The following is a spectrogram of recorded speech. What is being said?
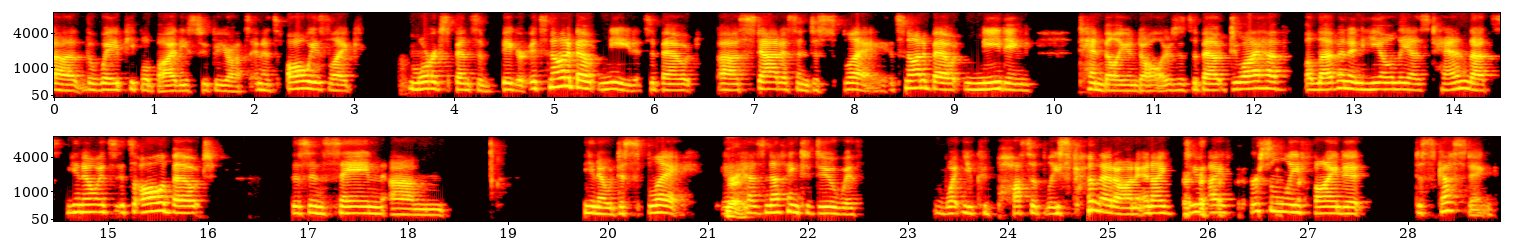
uh, the way people buy these super yachts, and it's always like more expensive, bigger. It's not about need. It's about uh, status and display. It's not about needing $10 billion. It's about, do I have 11 and he only has 10? That's, you know, it's, it's all about this insane, um, you know, display. It right. has nothing to do with what you could possibly spend that on. And I do, I personally find it disgusting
